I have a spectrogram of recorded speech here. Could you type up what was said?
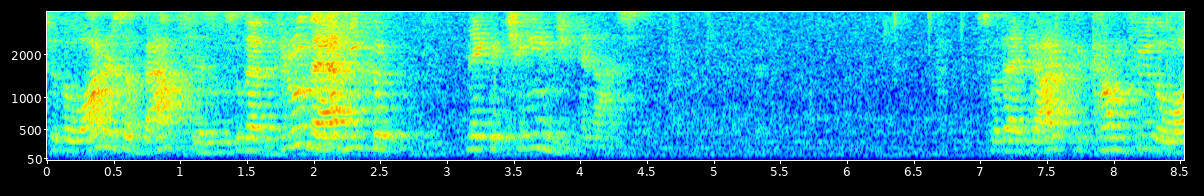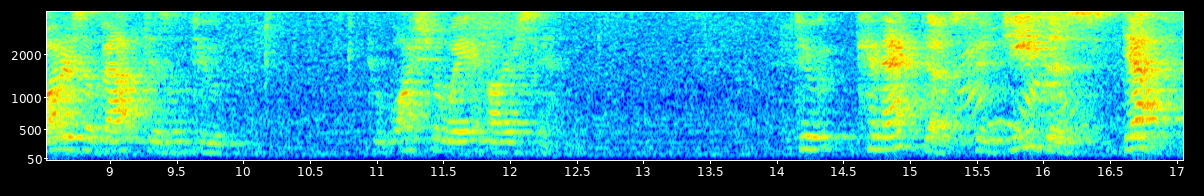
to the waters of baptism so that through that He could make a change in us so that God could come through the waters of baptism to, to wash away our sin, to connect us to Jesus' death,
